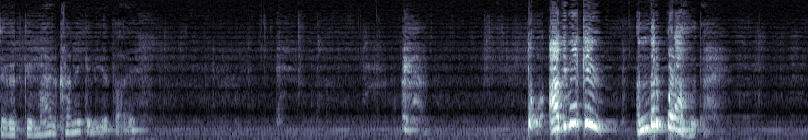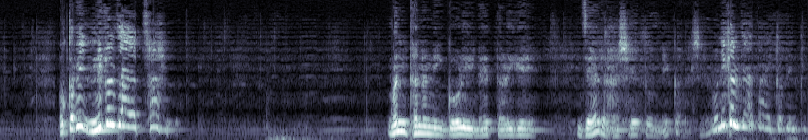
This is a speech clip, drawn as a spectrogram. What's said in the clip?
जगत के मार खाने के लिए तो आए तो आदमी के अंदर पड़ा होता है। वो कभी निकल जाए अच्छा है। मंथननी गोली ने तड़िए जय रहसे तो निकल से वो निकल जाता है कभी कभी।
